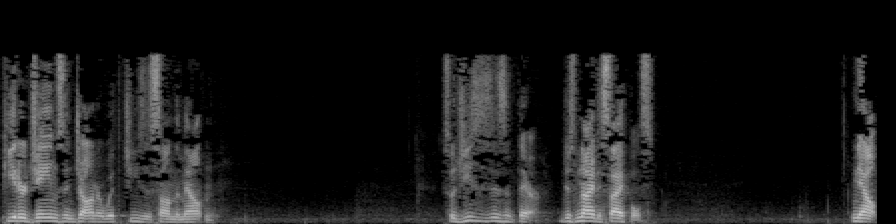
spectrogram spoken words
Peter, James, and John are with Jesus on the mountain. So Jesus isn't there. Just nine disciples. Now,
